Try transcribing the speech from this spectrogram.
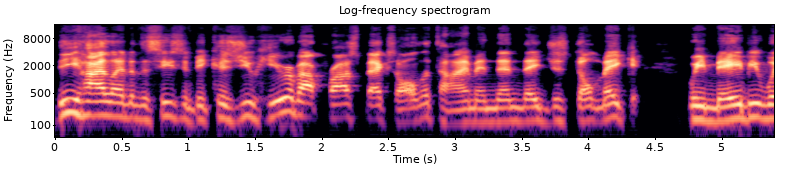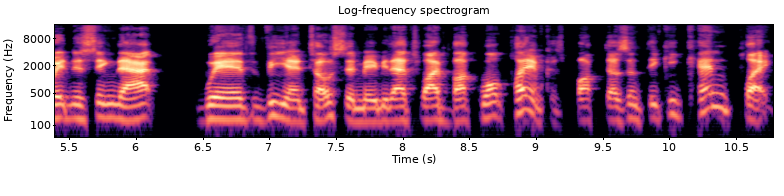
the highlight of the season because you hear about prospects all the time and then they just don't make it. We may be witnessing that with Vientos, and maybe that's why Buck won't play him because Buck doesn't think he can play.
